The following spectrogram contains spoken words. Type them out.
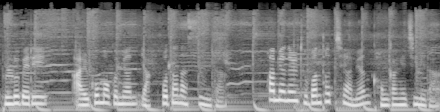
블루베리 알고 먹으면 약보다 낫습니다. 화면을 두 번 터치하면 건강해집니다.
